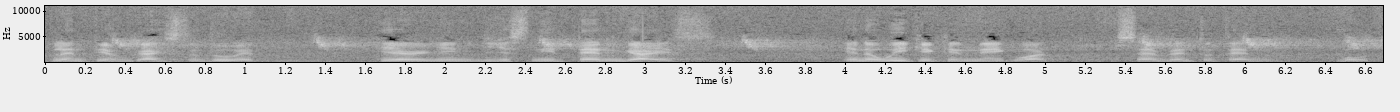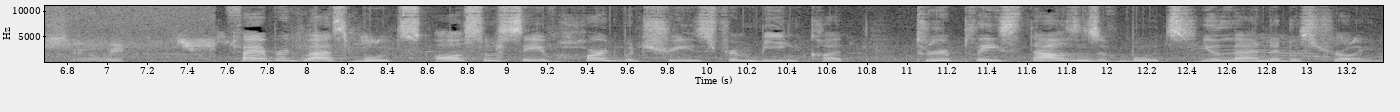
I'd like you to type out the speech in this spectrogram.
plenty of guys to do it. Here, you, you just need 10 guys. In a week, you can make what? 7 to 10 boats in a week. Fiberglass boats also save hardwood trees from being cut to replace thousands of boats Yolanda destroyed.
